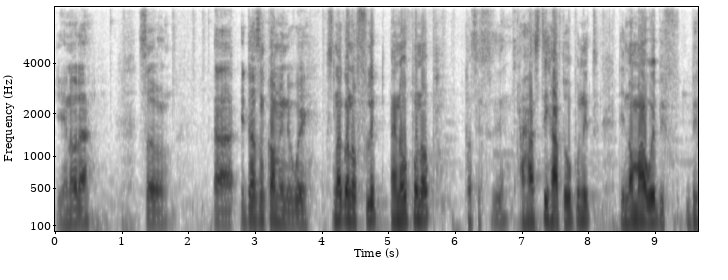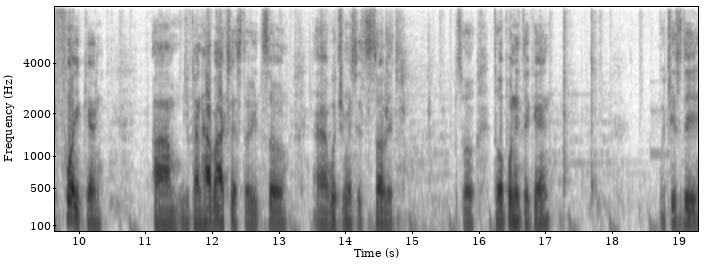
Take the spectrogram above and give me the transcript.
You know that? So uh, it doesn't come in the way. It's not gonna flip and open up because I still have to open it the normal way bef before you can um, you can have access to it. So uh, which means it's solid. So to open it again, which is the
